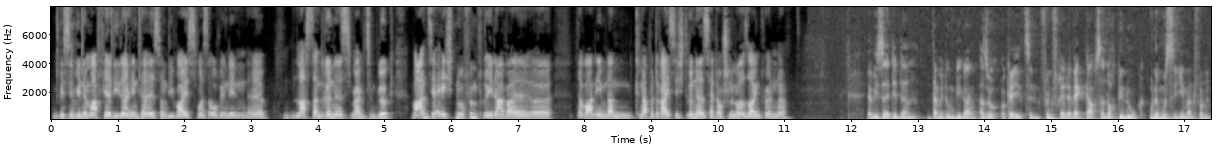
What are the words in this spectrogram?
ein bisschen wie eine Mafia, die dahinter ist und die weiß, was auch in den äh, Lastern drin ist. Ich meine, zum Glück waren es ja echt nur fünf Räder, weil äh, da waren eben dann knappe 30 drin. Es hätte auch schlimmer sein können, ne? Ja, wie seid ihr dann damit umgegangen? Also, okay, jetzt sind fünf Räder weg. Gab es da noch genug oder musste jemand von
